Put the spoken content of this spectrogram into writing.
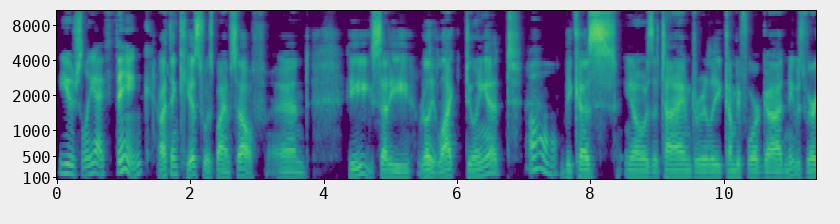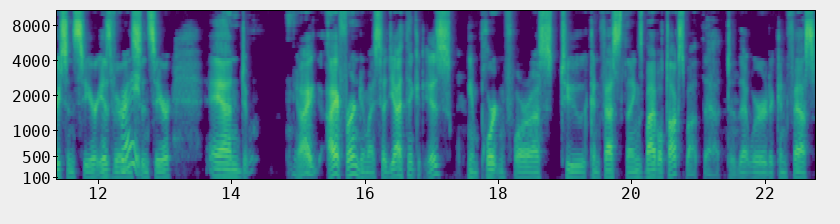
usually, I think. I think his was by himself, and he said he really liked doing it Oh, because you know it was a time to really come before God, and he was very sincere, is very Right. sincere, and you know, I I affirmed him. I said, yeah, I think it is important for us to confess things. Bible talks about that that we're to confess,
